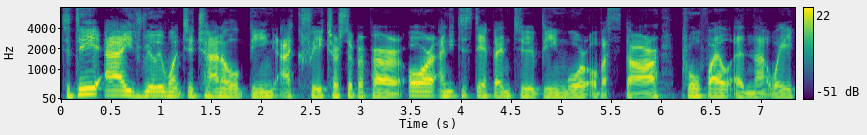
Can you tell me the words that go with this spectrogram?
Today, I really want to channel being a creator superpower, or I need to step into being more of a star profile in that way.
